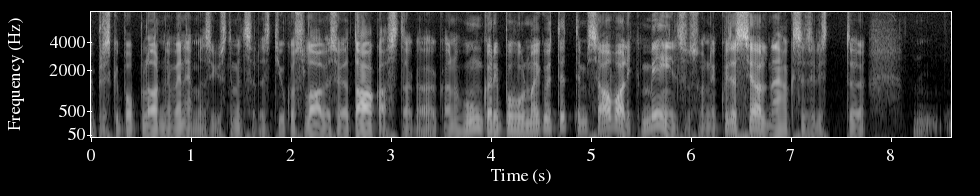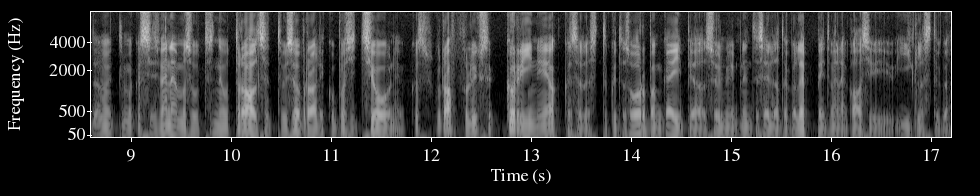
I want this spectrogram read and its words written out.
üpriski populaarne Venemaas just nimelt sellest Jugoslaavia sõja taagast, aga, aga noh, Ungari puhul ma ei kujuta ette, mis see avalik meelsus on, et kuidas seal nähakse sellist no ütleme, kas siis Venemaa suhtes neutraalset või sõbralikku positsiooni, kas rahval ükskord kõrini ei hakka sellest, kuidas Orban käib ja sõlmib nende selja taga leppeid Vene gaasihiiglastega?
